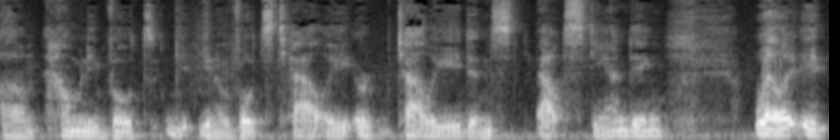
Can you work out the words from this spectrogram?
um, how many votes you know votes tally or tallied and outstanding. Well, it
